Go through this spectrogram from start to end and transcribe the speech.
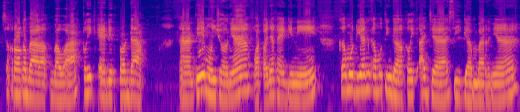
Scroll ke bawah, klik edit produk. Nah, nanti munculnya fotonya kayak gini. Kemudian kamu tinggal klik aja si gambarnya.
